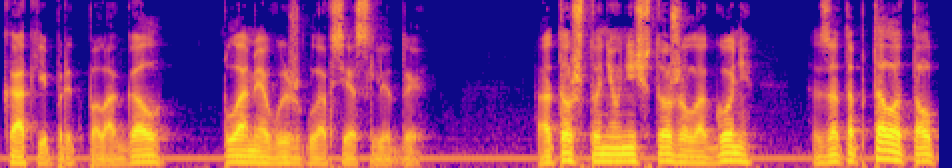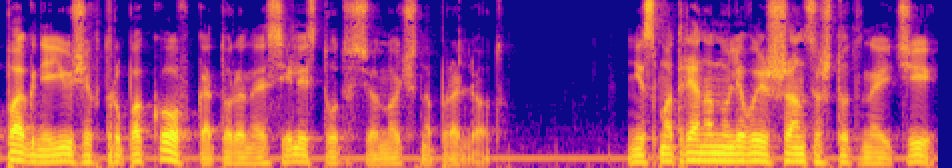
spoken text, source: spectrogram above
Как и предполагал, пламя выжгло все следы. А то, что не уничтожил огонь, затоптала толпа гниющих трупаков, которые носились тут всю ночь напролет. Несмотря на нулевые шансы что-то найти,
